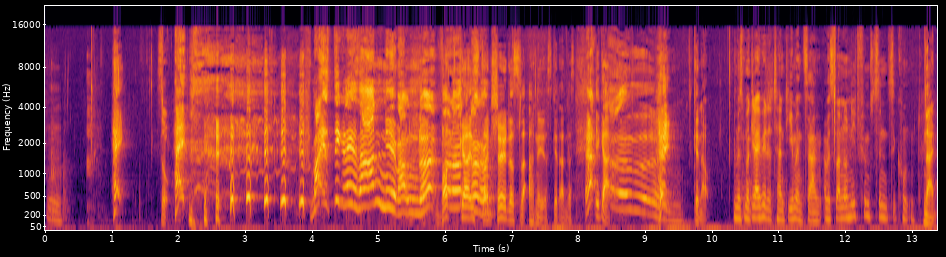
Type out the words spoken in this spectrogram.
Hey! So. Hey! Schmeiß die Gläser an die Wand. Wodka ist ein schönes... La Ach nee, das geht anders. Egal. Hey! Genau. Müssen wir gleich wieder Tantiemen sagen, aber es waren noch nicht 15 Sekunden. Nein.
